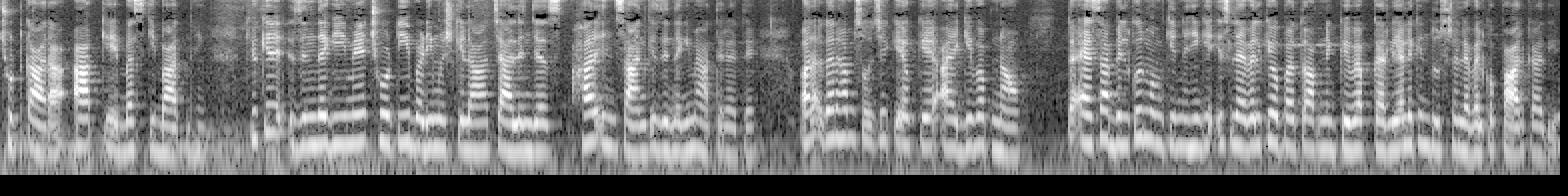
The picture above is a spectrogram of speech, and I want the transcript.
چھٹکارا آپ کے بس کی بات نہیں۔ کیونکہ زندگی میں چھوٹی بڑی مشکلات، چیلنجز ہر انسان کی زندگی میں آتے رہتے ہیں۔ اور اگر ہم سوچیں کہ okay I give up now تو ایسا بالکل ممکن نہیں کہ اس لیول کے اوپر تو آپ نے گیو اپ کر لیا لیکن دوسرے لیول کو پار کر دیے۔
